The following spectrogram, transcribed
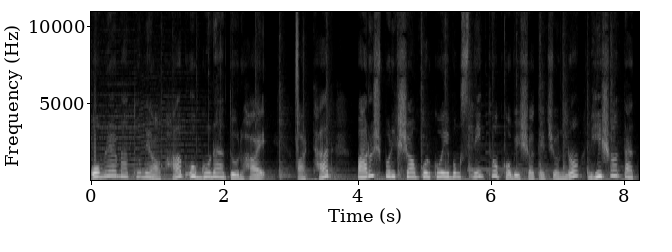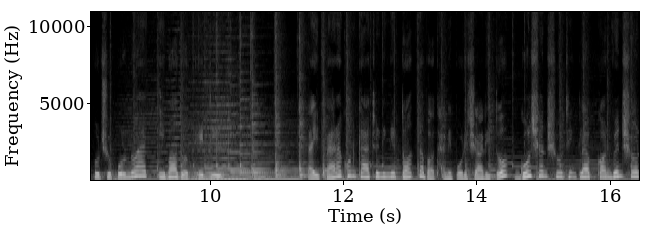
ওমরার মাধ্যমে অভাব ও গুণা দূর হয়। অর্থাৎ পারস্পরিক সম্পর্ক এবং স্নিগ্ধ ভবিষ্যতের জন্য ভীষণ তাৎপর্যপূর্ণ এক ইবাদত এটি। তাই প্যারাগন ক্যাটারিং এর তত্ত্বাবধানে পরিচালিত গুলশান শুটিং ক্লাব কনভেনশন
